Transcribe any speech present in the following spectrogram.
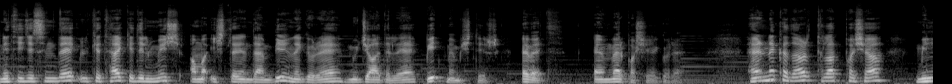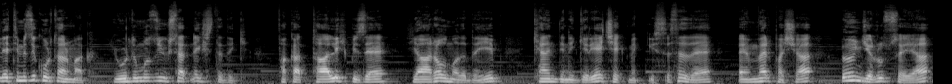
Neticesinde ülke terk edilmiş ama işlerinden birine göre mücadele bitmemiştir. Evet, Enver Paşa'ya göre. Her ne kadar Talat Paşa milletimizi kurtarmak, yurdumuzu yükseltmek istedik. Fakat talih bize yar olmadı deyip kendini geriye çekmek istese de Enver Paşa önce Rusya'ya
